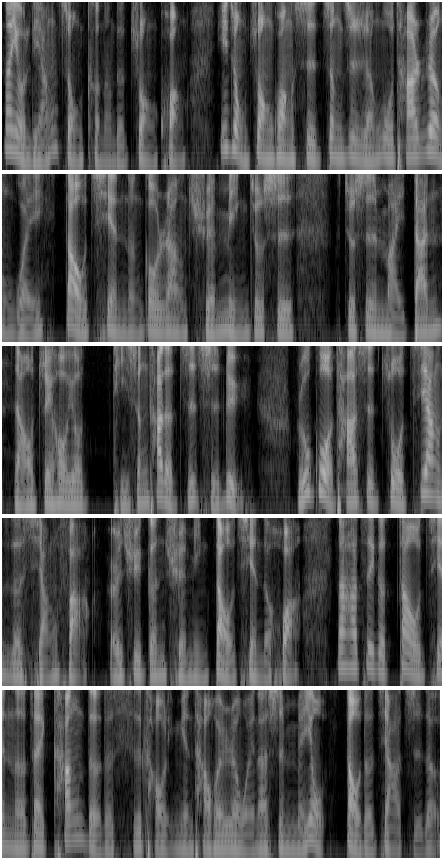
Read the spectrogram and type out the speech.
那有两种可能的状况，一种状况是政治人物他认为道歉能够让全民就是就是买单，然后最后又提升他的支持率。如果他是做这样子的想法而去跟全民道歉的话，那他这个道歉呢，在康德的思考里面，他会认为那是没有道德价值的。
